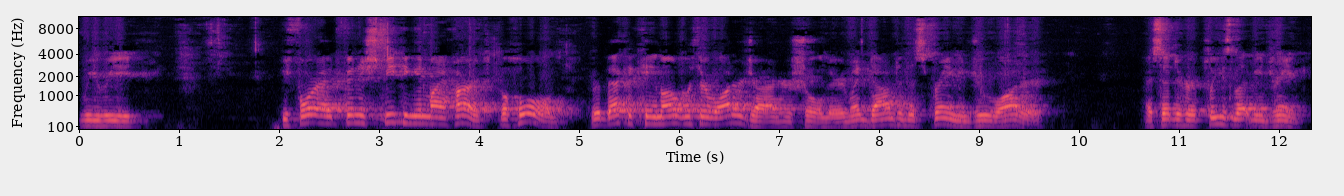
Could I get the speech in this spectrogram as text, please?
we read, Before I had finished speaking in my heart, behold, Rebekah came out with her water jar on her shoulder and went down to the spring and drew water. I said to her, Please let me drink.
